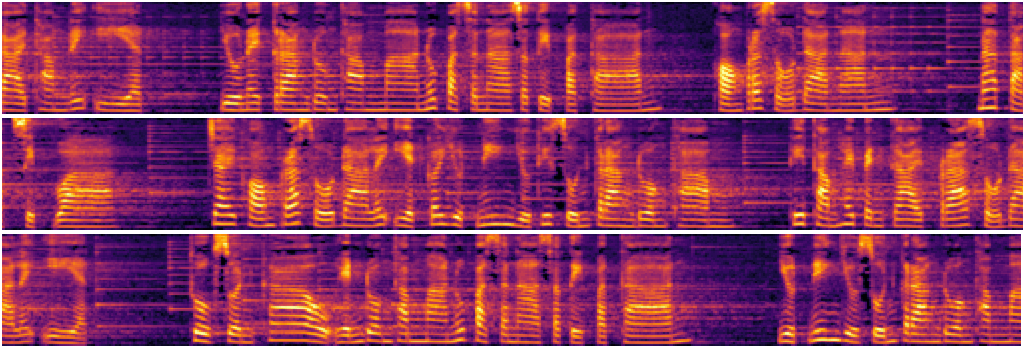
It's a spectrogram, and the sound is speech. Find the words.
กายธรรมละเอียด อยู่ในกลางดวงธรรมมานุปัสนาสติปัฏฐานของพระโสดานั้น หน้าตักสิบวา ใจของพระโสดาละเอียดก็หยุดนิ่งอยู่ที่ศูนย์กลางดวงธรรม ที่ทำให้เป็นกายพระโสดาละเอียด ถูกส่วนเข้าเห็นดวงธรรมานุปัสนาสติปัฏฐาน หยุดนิ่งอยู่ศูนย์กลางดวงธรรมา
